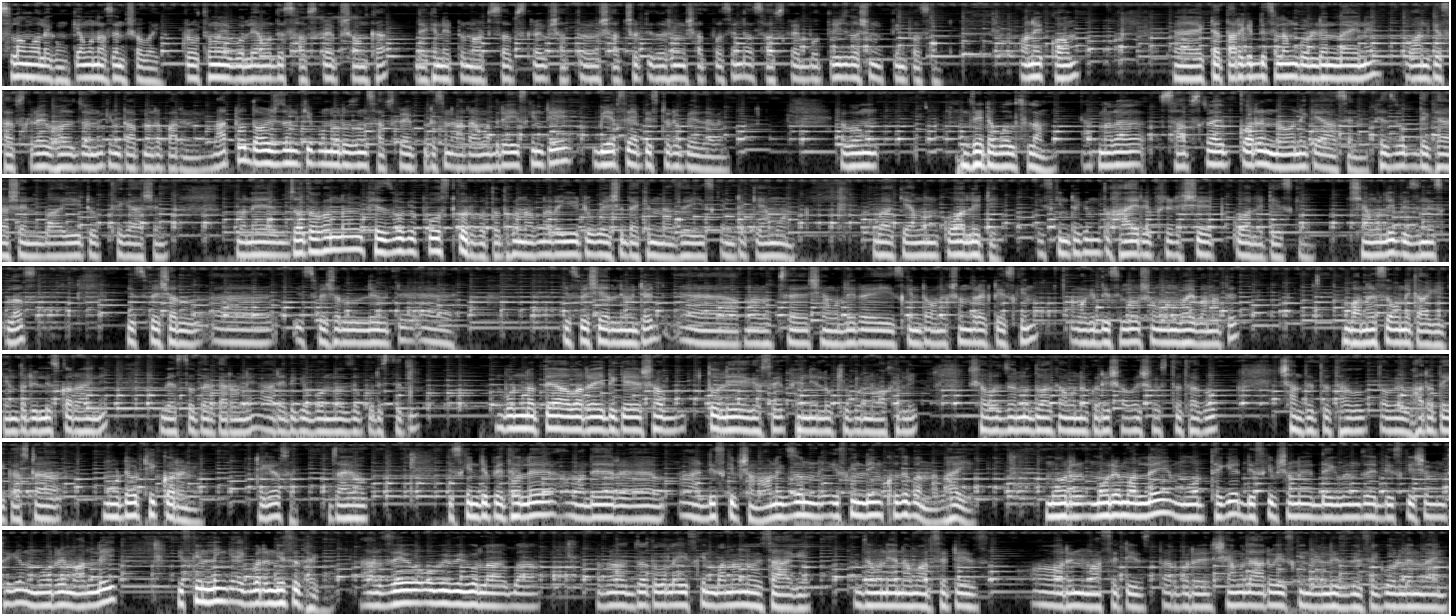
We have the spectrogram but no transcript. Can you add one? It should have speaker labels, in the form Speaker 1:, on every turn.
Speaker 1: আসসালামু আলাইকুম, কেমন আছেন সবাই? প্রথমেই বলি আমাদের সাবস্ক্রাইব সংখ্যা। দেখেন একটু নট সাবস্ক্রাইব সাত, সাতষট্টি দশমিক সাত পার্সেন্ট আর সাবস্ক্রাইব বত্রিশ দশমিক তিন পার্সেন্ট অনেক কম। একটা টার্গেট দিয়েছিলাম গোল্ডেন লাইনে ওয়ান কে সাবস্ক্রাইব হওয়ার জন্য, কিন্তু আপনারা পারেননি। মাত্র দশজন কি পনেরো জন সাবস্ক্রাইব করেছেন, আর আমাদের এই স্ক্রিনটি বিএফসি অ্যাপ স্টোরে পেয়ে যাবেন। এবং যেটা বলছিলাম আপনারা সাবস্ক্রাইব করেন না, অনেকে আসেন ফেসবুক দেখে আসেন বা ইউটিউব থেকে আসেন। মানে যতক্ষণ না আমি ফেসবুকে পোস্ট করব, ততক্ষণ আপনারা ইউটিউবে এসে দেখেন না যে স্ক্রিনটা কেমন বা কেমন কোয়ালিটি স্ক্রিনটা কিন্তু high refreshed quality screen Shyamoli business class special special limited special limited আপনার হচ্ছে শ্যামলির এই স্কিনটা অনেক সুন্দর একটা স্কিন আমাকে দিয়েছিল সুমন ভাই বানাতে। বানাইছে অনেক আগে, কিন্তু রিলিজ করা হয়নি ব্যস্ততার কারণে। আর এদিকে বন্যার যে পরিস্থিতি, বন্যাতে আবার এদিকে সব তলিয়ে গেছে, ফেনী, লক্ষ্মীপুর, নোয়াখালী। সবার জন্য দোয়া কামনা করি, সবাই সুস্থ থাকুক, শান্তিতে থাকুক। তবে ভারত এই কাজটা মোটেও ঠিক করেনি, ঠিক আছে? যাই হোক। স্ক্রিনটি পেতে হলে আমাদের ডিসক্রিপশন অনেকজন স্ক্রিন লিঙ্ক খুঁজে পান না, ভাই। মোর, মোরে মারলেই মোর থেকে ডিসক্রিপশনে দেখবেন যে ডিসক্রিপশন থেকে মোরে মারলেই স্ক্রিন লিঙ্ক একবারে নিচে থাকে। আর যে ওবিবিগুলা বা আপনার যতগুলো স্ক্রিন বানানো হয়েছে আগে, যেমন এনা মার্সেটিস অরেন মার্সেটিস, তারপরে শ্যামলে আরও স্ক্রিন রিলিজ দিয়েছে, গোল্ডেন লাইন।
